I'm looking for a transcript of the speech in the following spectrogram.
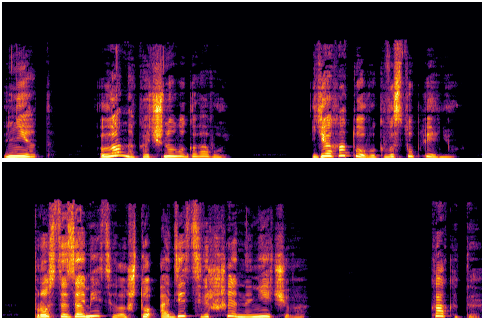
«Нет», — Лана качнула головой. «Я готова к выступлению. Просто заметила, что одеть совершенно нечего». «Как это?»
